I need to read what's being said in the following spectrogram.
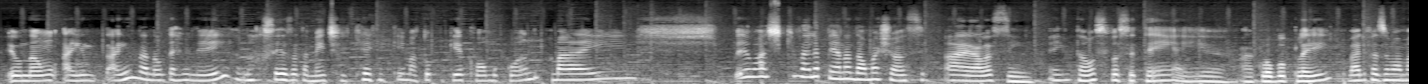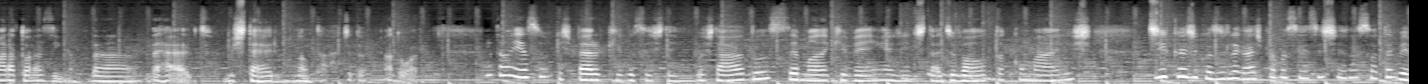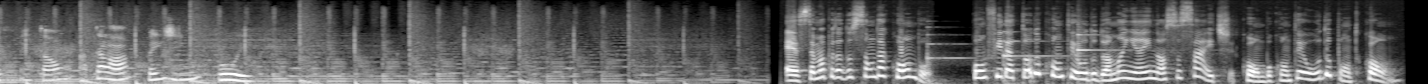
eu não ainda, ainda não terminei, não sei exatamente quem, quem matou, por quê, como, quando, mas eu acho que vale a pena dar uma chance a ela sim. Então, se você tem aí a Globoplay, vale fazer uma maratonazinha da The Head, Mistério na Antártida. Adoro. Então é isso, espero que vocês tenham gostado. Semana que vem a gente está de volta com mais dicas de coisas legais para você assistir na sua TV. Então, até lá, beijinho, fui! Esta é uma produção da Combo. Confira todo o conteúdo do amanhã em nosso site comboconteúdo.com.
